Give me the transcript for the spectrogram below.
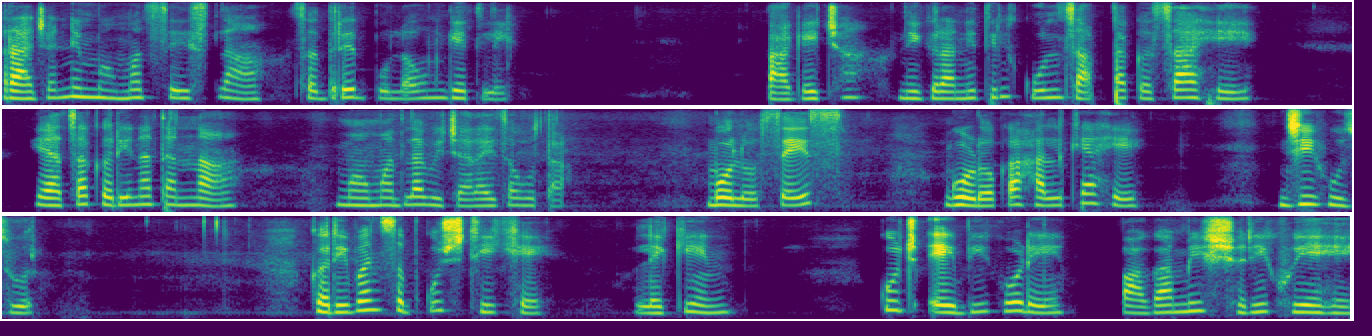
राजांनी मोहम्मद सैसला सदरेत बोलावून घेतले बागेच्या निगराणीतील कुल जाप्ता कसा आहे? याचा करीना त्यांना मोहम्मदला विचारायचा होता. बोलो सेस घोड़ों का हाल क्या है जी हुजूर. करीबन सब कुछ ठीक है लेकिन कुछ ए भी घोड़े पागा में शरीक हुए हैं।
